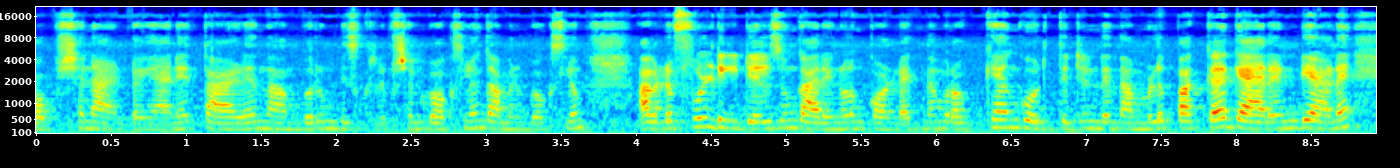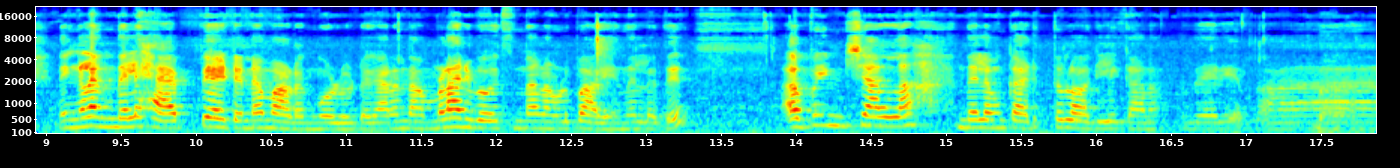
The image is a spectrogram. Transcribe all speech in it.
ഓപ്ഷനാണ് കേട്ടോ ഞാൻ താഴെ നമ്പറും ഡിസ്ക്രിപ്ഷൻ ബോക്സിലും കമന്റ് ബോക്സിലും അവരുടെ ഫുൾ ഡീറ്റെയിൽസും കാര്യങ്ങളും കോൺടാക്ട് നമ്പറും ഒക്കെ ഞാൻ കൊടുത്തിട്ടുണ്ട്. നമ്മൾ പക്ക ഗ്യാരണ്ടിയാണ് നിങ്ങൾ എന്തായാലും ഹാപ്പി ആയിട്ട് തന്നെ മടങ്ങുള്ളൂ കേട്ടോ കാരണം നമ്മൾ അനുഭവത്തിൽ നിന്നാണ് നമ്മൾ പറയുന്നുള്ളത്. അപ്പോൾ ഇൻഷാല്ല എന്തായാലും നമുക്ക് അടുത്ത വ്ളോഗിൽ കാണാം. ഇതുവരെ ബൈ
